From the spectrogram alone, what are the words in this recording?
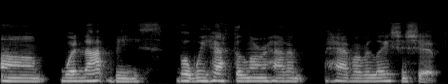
Um, we're not beasts, but we have to learn how to have a relationship.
